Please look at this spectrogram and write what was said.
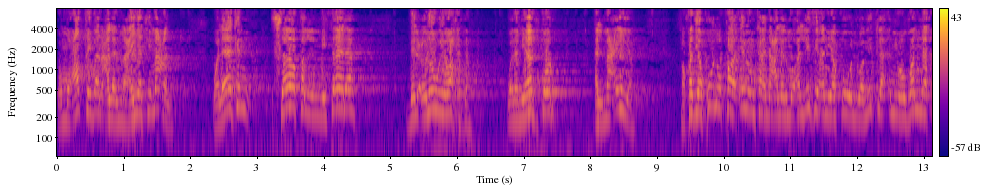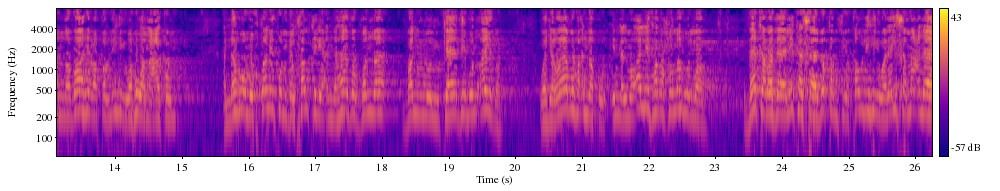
ومعقبا على المعية معا. ولكن ساق المثال بالعلو وحده ولم يذكر المعية. فقد يقول قائل كان على المؤلف أن يقول ومثل أن يظن أن ظاهر قوله وهو معكم أنه مختلط بالخلق لأن هذا الظن ظن كاذب أيضا. وجوابه أن نقول إن المؤلف رحمه الله ذكر ذلك سابقا في قوله وليس معنى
